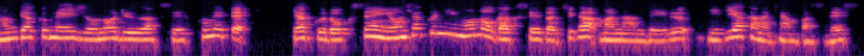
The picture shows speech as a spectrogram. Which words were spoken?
300名以上の留学生含めて約6400人もの学生たちが学んでいる賑やかなキャンパスです。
